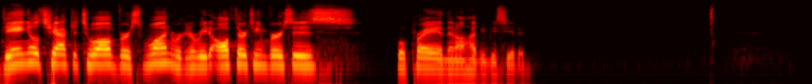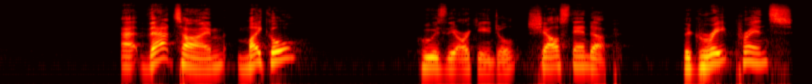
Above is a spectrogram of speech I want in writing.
Daniel chapter 12, verse 1. We're going to read all 13 verses. We'll pray, and then I'll have you be seated. At that time, Michael, who is the archangel, shall stand up, the great prince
